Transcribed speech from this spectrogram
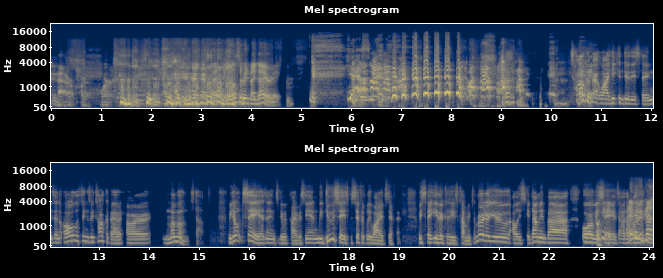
In that or, or word. Uh, you can also read my diary. yes. But talk Okay. about why he can do these things, and all the things we talk about are mammon stuff. We don't say it has anything to do with privacy, and we do say specifically why it's different. We say either because he's coming to murder you, Ali Skedamimba, or we Okay. say it's I haven't even got-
